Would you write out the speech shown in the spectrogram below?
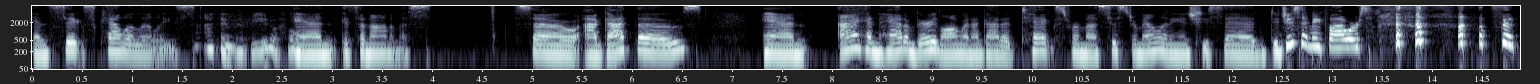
and six calla lilies. I think they're beautiful. and it's anonymous. So I got those, and I hadn't had them very long when I got a text from my sister Melanie, and she said, "Did you send me flowers?" I said,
